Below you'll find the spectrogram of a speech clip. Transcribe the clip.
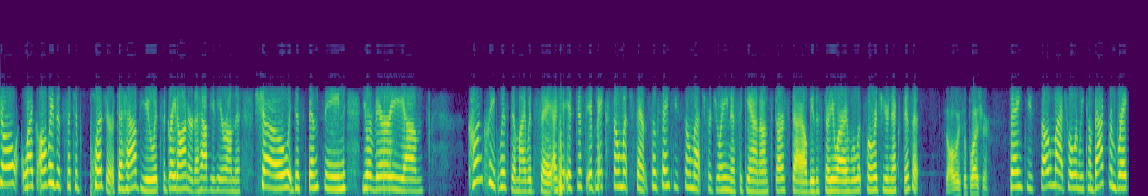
Joel, like always, it's such a pleasure to have you. It's a great honor to have you here on the show, dispensing your very um, concrete wisdom. I would say I th- it just it makes so much sense. So thank you so much for joining us again on Star Style. Be the star you are, and we'll look forward to your next visit. It's always a pleasure. Thank you so much. Well, when we come back from break,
